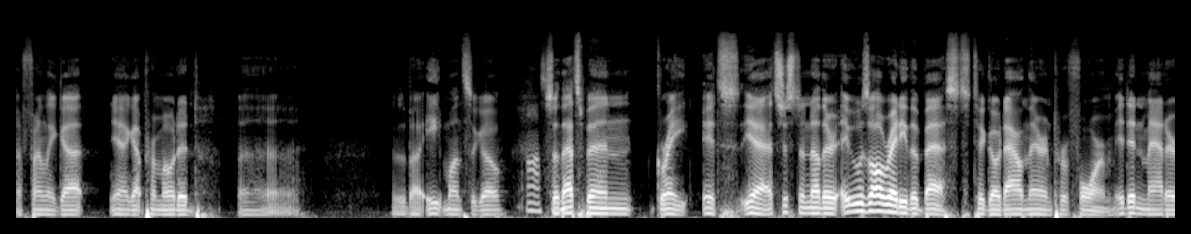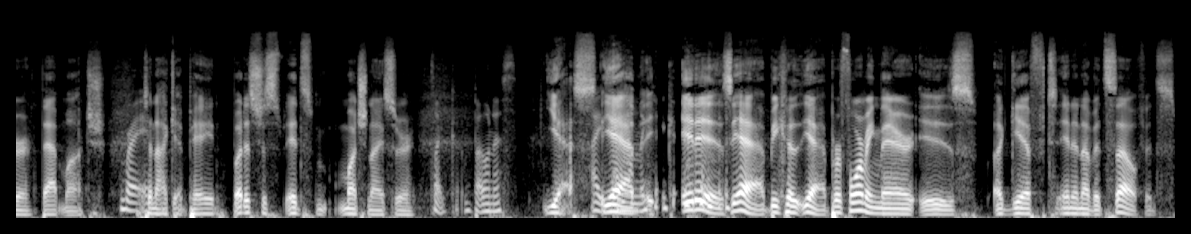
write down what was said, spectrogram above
I finally got Yeah, I got promoted. Uh, it was about eight months ago. Awesome. So that's been great. It's yeah, it's just another. It was already the best to go down there and perform. It didn't matter that much right. to not get paid, but it's just it's much nicer. It's like a bonus. Yes, Icing yeah, it- it is. Yeah, because yeah, performing there is a gift in and of itself. It's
